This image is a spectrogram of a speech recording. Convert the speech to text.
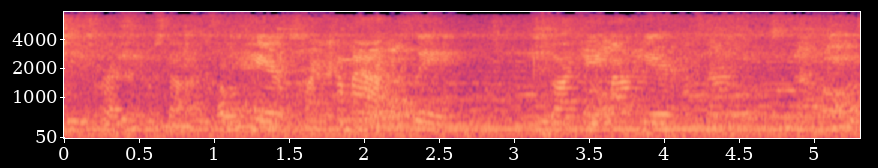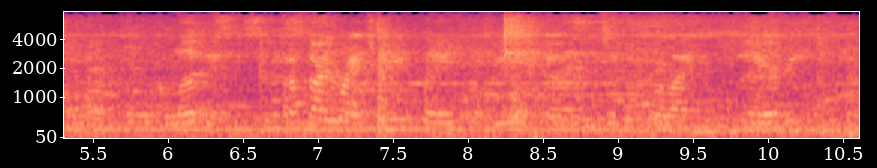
Jesus Christ Superstar. So parents like, come out and sing. So I came out there and I started. I loved it. But I started writing screenplays a few years ago just for like therapy.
